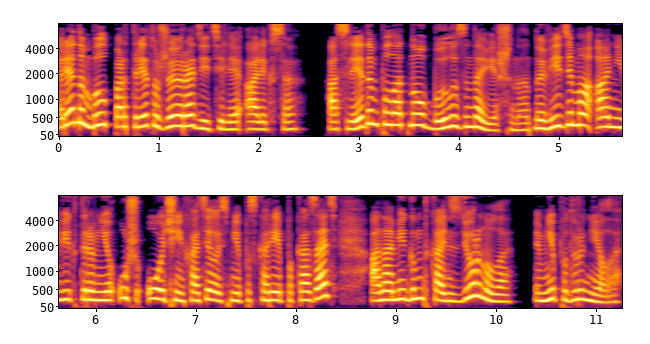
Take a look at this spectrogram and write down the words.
Рядом был портрет уже родителей Алекса. А следом полотно было занавешено. Но, видимо, Анне Викторовне уж очень хотелось мне поскорее показать, она мигом ткань сдернула, и мне подурнело.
